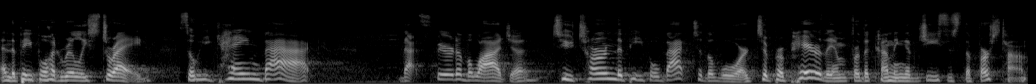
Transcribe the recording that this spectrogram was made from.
and the people had really strayed. So he came back that spirit of Elijah to turn the people back to the Lord to prepare them for the coming of Jesus the first time.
